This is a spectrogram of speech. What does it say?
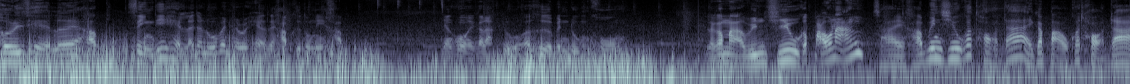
Heritage เลยอะครับ สิ่งที่เห็นแล้วจะรู้ว่าเป็น Heritage เลยครับคือตรงนี้ครับ ยังคงเอกลักษณ์อยู่ก็คือเป็นดุมโค้ง แล้วก็มาวินชิลกระเป๋าหนัง ใช่ครับวินชิลก็ถอดได้กระเป๋าก็ถอดได้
